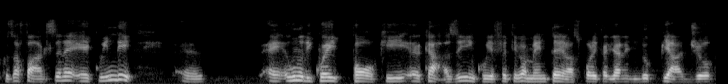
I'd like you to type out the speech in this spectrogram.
cosa farsene, e quindi eh, è uno di quei pochi eh, casi in cui effettivamente la scuola italiana di doppiaggio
